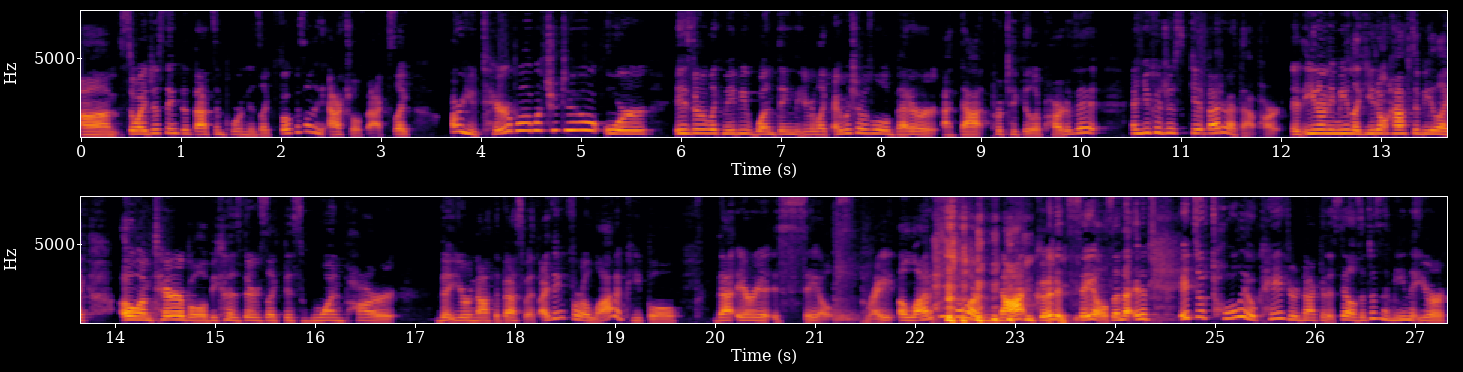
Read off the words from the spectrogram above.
Um, so I just think that that's important is like focus on the actual facts. Like, are you terrible at what you do? Or is there like maybe one thing that you're like i wish i was a little better at that particular part of it and you could just get better at that part you know what i mean? Like you don't have to be like oh i'm terrible because there's like this one part that you're not the best with. I think for a lot of people that area is sales right? A lot of people are not good at sales and, that, it's it's totally okay if you're not good at sales. It doesn't mean that you're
